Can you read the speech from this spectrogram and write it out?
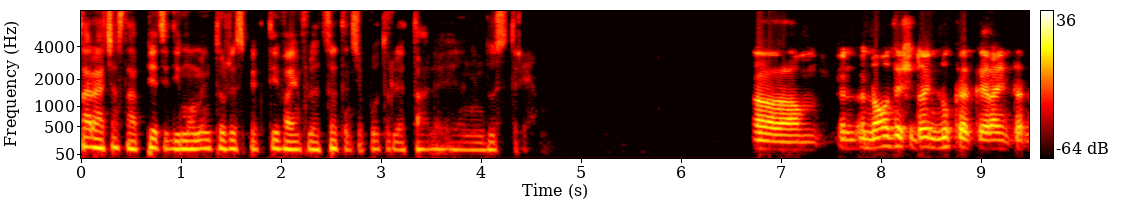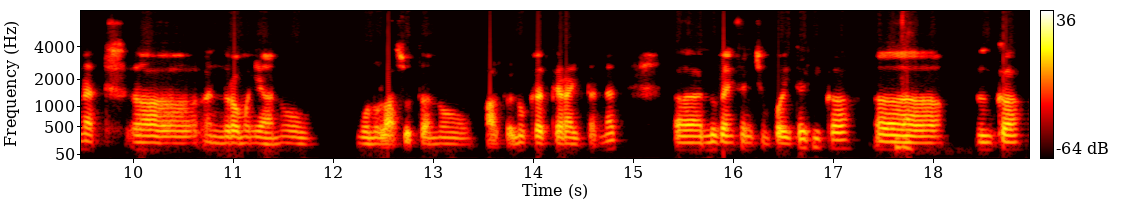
starea aceasta a pieței din momentul respectiv a influențat începuturile tale în industrie? Uh, în, în 92 nu cred că era internet uh, în România, nu 1%, nu altfel, nu cred că era internet. Uh, nu venise nici în Politehnică. Uh, da. Încă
